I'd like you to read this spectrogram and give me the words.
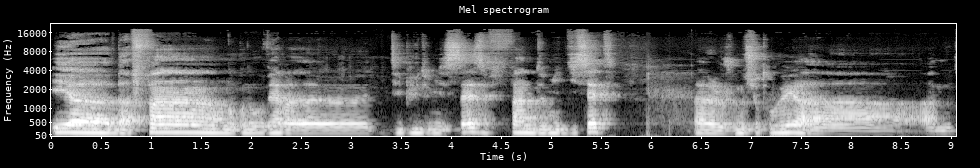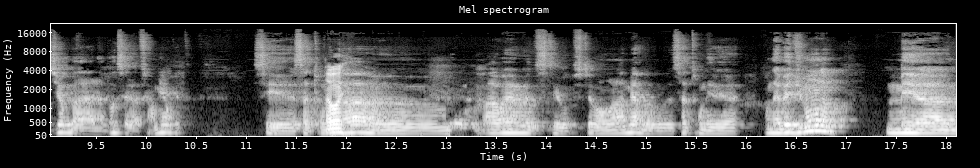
Et bah, fin, donc on a ouvert début 2016, fin 2017, je me suis retrouvé à, à me dire bah, la box elle a fermé en fait. C'est, ça tournait ah pas. ah ouais, ouais c'était, c'était vraiment la merde. Ça tournait on avait du monde, mais euh,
